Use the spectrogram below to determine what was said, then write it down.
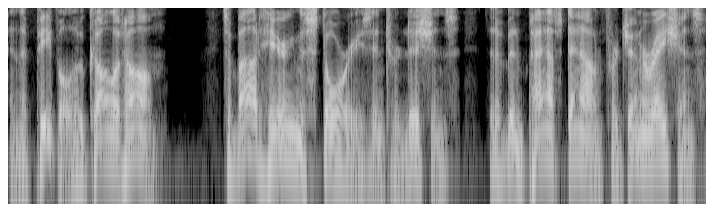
and the people who call it home. It's about hearing the stories and traditions that have been passed down for generations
